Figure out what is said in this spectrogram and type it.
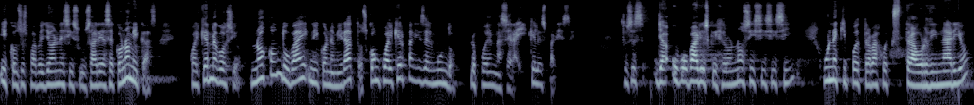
y con sus pabellones y sus áreas económicas. Cualquier negocio, no con Dubái ni con Emiratos, con cualquier país del mundo lo pueden hacer ahí. ¿Qué les parece? Entonces ya hubo varios que dijeron, no, sí, sí, sí, sí. Un equipo de trabajo extraordinario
